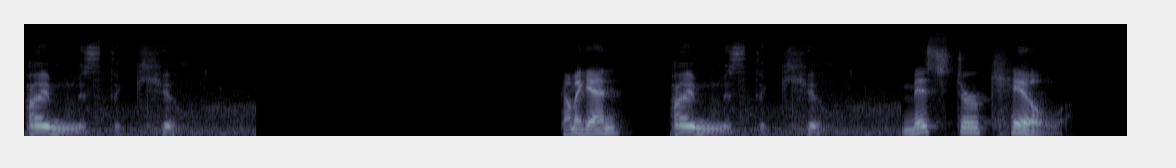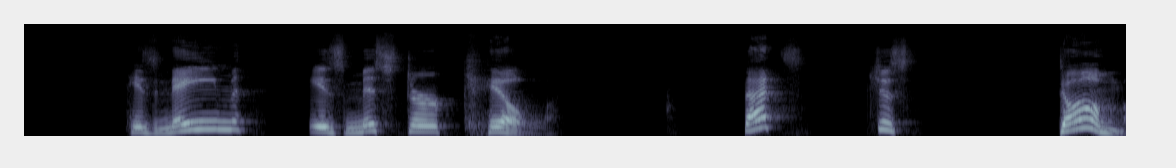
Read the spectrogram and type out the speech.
I'm Mr. Kill. Come again? I'm Mr. Kill. Mr. Kill. His name is Mr. Kill. That's just dumb.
